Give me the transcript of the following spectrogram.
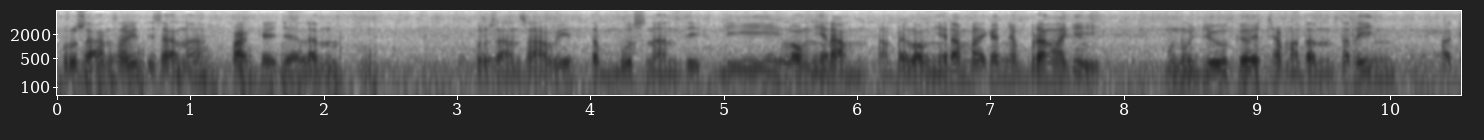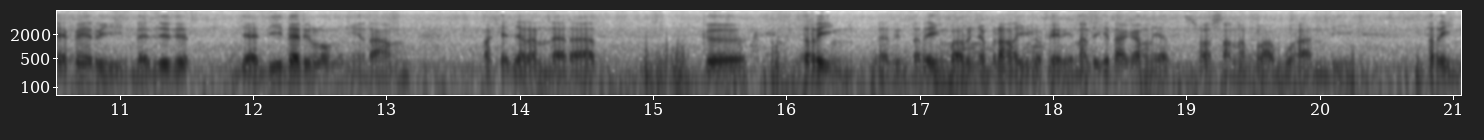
perusahaan sawit di sana pakai jalan perusahaan sawit tembus nanti di Longiram sampai Longiram mereka nyebrang lagi menuju ke Kecamatan Tering pakai ferry jadi jadi dari Longiram pakai jalan darat ke Tering. Dari Tering baru nyebrang lagi ke ferry. Nanti kita akan lihat suasana pelabuhan di Tering.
